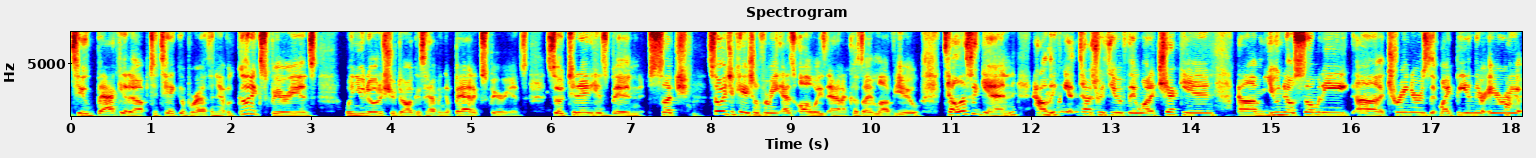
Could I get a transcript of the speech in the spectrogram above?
to back it up, to take a breath and have a good experience when you notice your dog is having a bad experience? So today has been such so educational for me as always, Ana, because I love you. Tell us again how they can get in touch with you if they want to check in. Um, you know so many uh, trainers that might be in their area,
